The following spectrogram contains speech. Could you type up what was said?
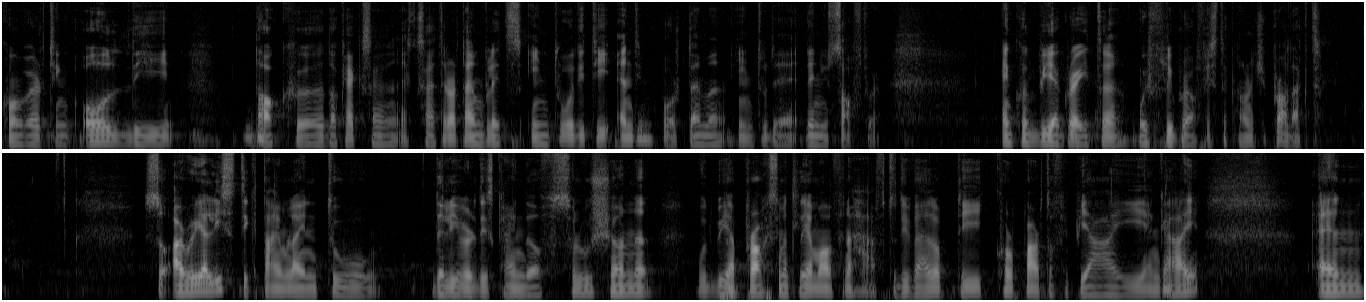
converting all the doc, uh, docx, uh, etc. templates into ODT and import them uh, into the, the new software. And could be a great uh, with LibreOffice technology product. So a realistic timeline to deliver this kind of solution would be approximately a month and a half to develop the core part of API and GUI and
